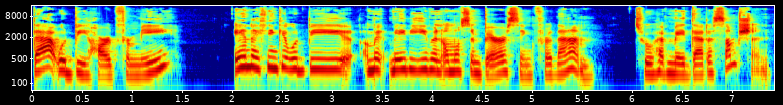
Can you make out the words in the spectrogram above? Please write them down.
That would be hard for me. And I think it would be maybe even almost embarrassing for them to have made that assumption.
